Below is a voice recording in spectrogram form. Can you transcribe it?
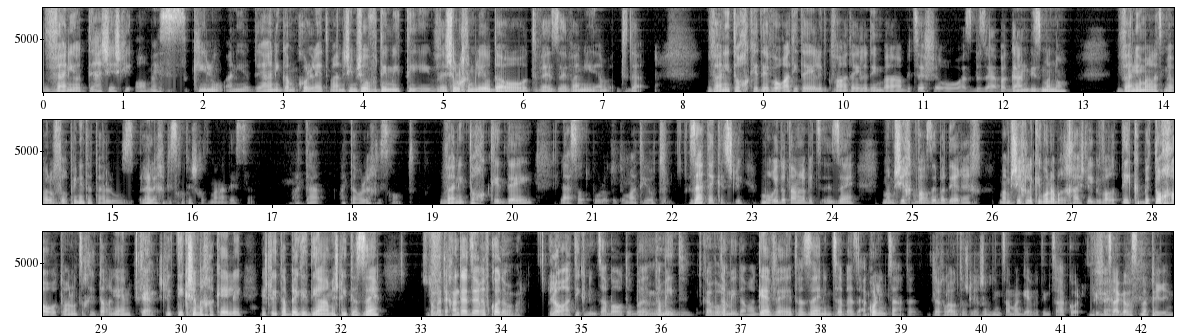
ואני יודע שיש לי עומס, כאילו, אני יודע, אני גם קולט מאנשים שעובדים איתי, ושולחים לי הודעות, וזה, ואני, אתה יודע, ואני תוך כדי, והורדתי את הילד כבר, את הילדים בבית ספר, או אז זה היה בגן בזמנו, ואני אומר לעצמי, אבל עופר, פינית את הלו"ז, ללכת לשחות, יש לך זמן עד עשר. אתה, אתה הולך לשחות. ואני תוך כדי לעשות פעולות אוטומטיות. זה הטקס שלי. מוריד אותם לבית זה, ממשיך כבר זה בדרך, ממשיך לכיוון הבריכה, יש לי כבר תיק בתוך האוטו, אני לא צריך להתארגן. כן. יש לי תיק שמחכה לי, יש לי את הבגד ים, יש לי את הזה. זאת אומרת, הכנת את זה ערב קודם, אבל. לא, התיק נמצא באוטו ב- תמיד. קבוע. תמיד, המגבת, הזה נמצא, זה, הכל נמצא. תלך לאוטו שלי עכשיו, תמצא מגבת, תמצא הכל. תמצא גם סנפירים.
